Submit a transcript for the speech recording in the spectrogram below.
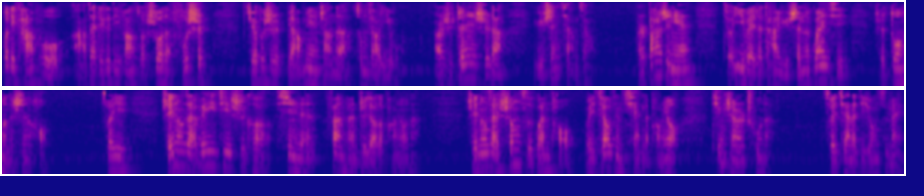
波利卡普啊，在这个地方所说的服侍，绝不是表面上的宗教义务，而是真实的与神相交。而八十年就意味着他与神的关系是多么的深厚。所以，谁能在危机时刻信任泛泛之交的朋友呢？谁能在生死关头为交情浅的朋友挺身而出呢？所以，亲爱的弟兄姊妹，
